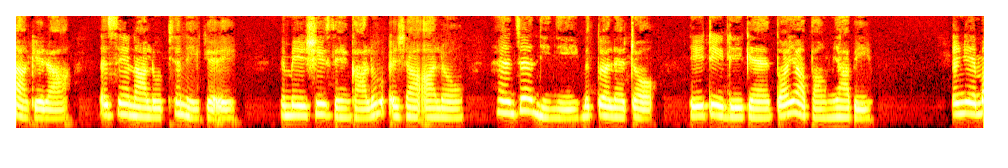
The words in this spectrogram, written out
လာခဲ့တာအစင်လာလို့ဖြစ်နေခဲ့တယ်မမေရှိစဉ်ကလို့အရာအလုံးဟန်ချက်ညီညီမတွက်လက်တော့ လေးတီလေးကန်တွားရပေါင်းများပြီအငယ်မ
